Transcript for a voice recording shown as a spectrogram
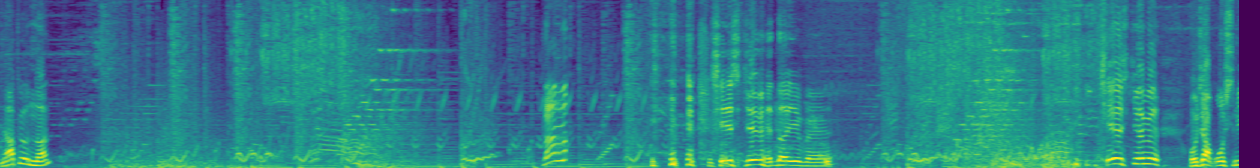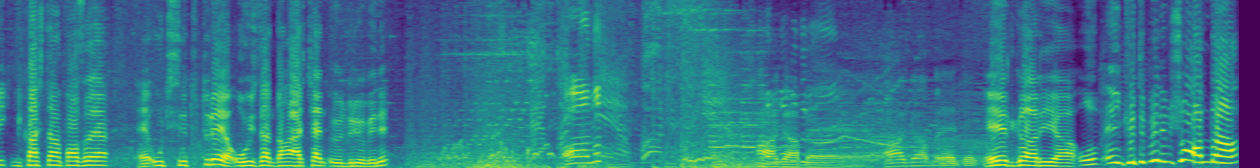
Ne yapıyorsun lan. Keşke be dayı be. Keşke be. Hocam o şimdi birkaç tane fazlaya e, ultisini tutturuyor ya o yüzden daha erken öldürüyor beni. Nasıl? Aga be. Aga be. Edgar ya. Oğlum en kötü benim şu anda.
